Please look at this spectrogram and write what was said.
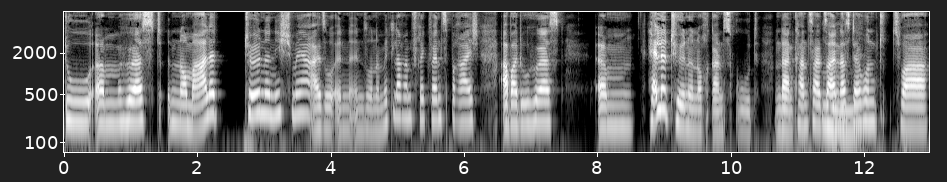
du ähm, hörst normale Töne nicht mehr, also in, in so einem mittleren Frequenzbereich, aber du hörst ähm, helle Töne noch ganz gut. Und dann kann es halt sein, mhm. dass der Hund zwar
